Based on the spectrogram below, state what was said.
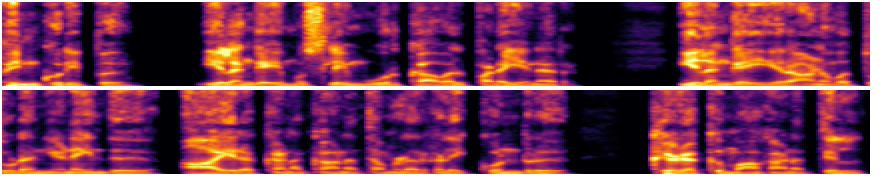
பின் குறிப்பு இலங்கை முஸ்லிம் ஊர்காவல் படையினர். இலங்கை இராணுவத்துடன் இணைந்து ஆயிரக்கணக்கான தமிழர்களை கொன்று கிழக்கு மாகாணத்தில்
